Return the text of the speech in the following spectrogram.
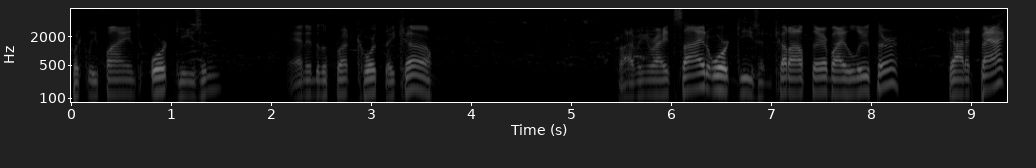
Quickly finds Ortgiesen. And into the front court they come. Driving right side, Ortgiesen. Cut off there by Luther. Got it back,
